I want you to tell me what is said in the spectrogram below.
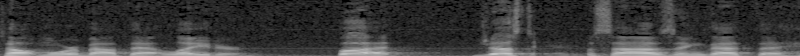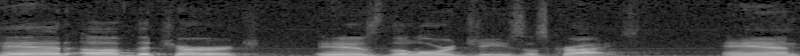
talk more about that later. But just emphasizing that the head of the church is the Lord Jesus Christ. And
